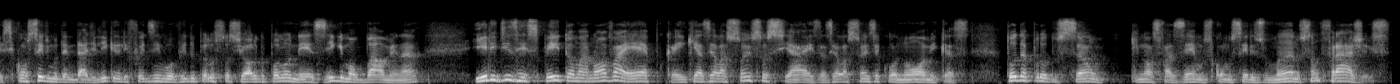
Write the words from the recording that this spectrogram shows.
esse conceito de modernidade líquida ele foi desenvolvido pelo sociólogo polonês Zygmunt Bauman, né? E ele diz respeito a uma nova época em que as relações sociais, as relações econômicas, toda a produção que nós fazemos como seres humanos são frágeis.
